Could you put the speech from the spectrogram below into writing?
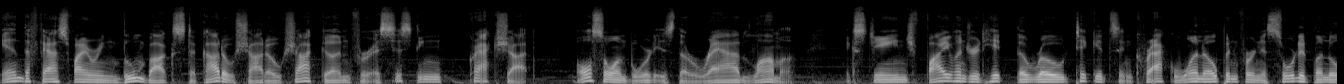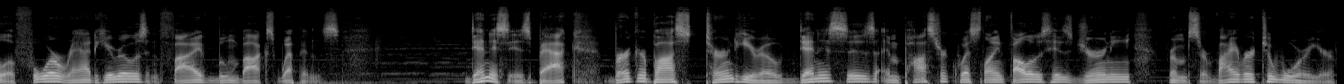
and the fast firing Boombox Staccato Shadow shotgun for assisting crack shot. Also on board is the Rad Llama. Exchange 500 hit the road tickets and crack one open for an assorted bundle of four rad heroes and five boombox weapons. Dennis is back. Burger boss turned hero. Dennis's imposter questline follows his journey from survivor to warrior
